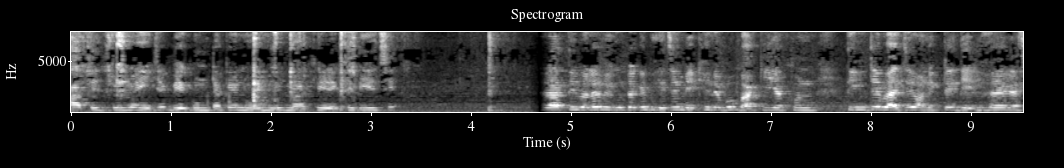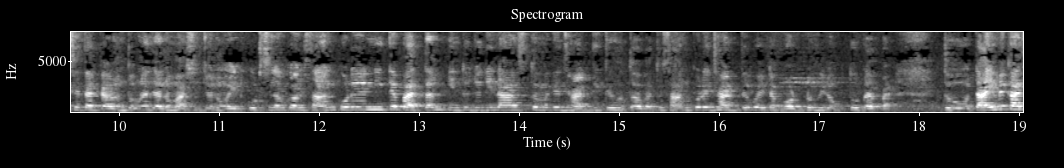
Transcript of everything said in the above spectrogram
রাতের জন্য এই যে বেগুনটাকে নুন হলুদ মাখিয়ে রেখে দিয়েছি। রাত্রিবেলা বেগুনটাকে ভেজে মেখে নেব। বাকি এখন তিনটে বাজে, অনেকটাই দেরি হয়ে গেছে। তার কারণ তোমরা জানো, মাসির জন্য ওয়েট করছিলাম। কারণ স্নান করে নিতে পারতাম, কিন্তু যদি না আসতো আমাকে ঝাড় দিতে হতো আবার। তো স্নান করে ঝাড় দেবো, এটা বড্ড বিরক্ত ব্যাপার। তো টাইমে কাজ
